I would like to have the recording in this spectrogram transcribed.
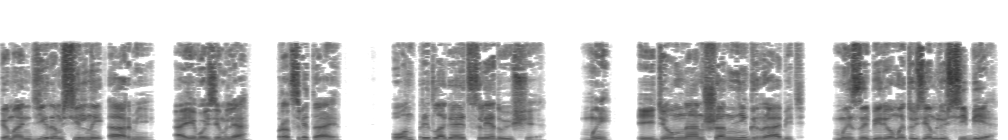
командиром сильной армии, а его земля процветает. Он предлагает следующее. Мы идем на Аншан не грабить, мы заберем эту землю себе.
